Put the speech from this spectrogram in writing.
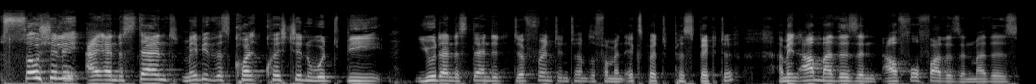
socially, I understand maybe this question would be, you would understand it different in terms of from an expert perspective. I mean, our mothers and our forefathers and mothers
